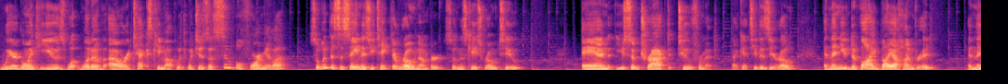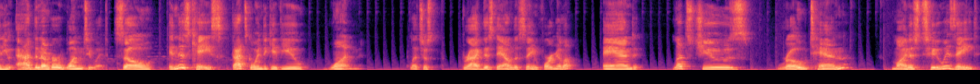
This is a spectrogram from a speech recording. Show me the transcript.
we're going to use what one of our techs came up with, which is a simple formula. So what this is saying is you take the row number, so in this case, row two, and you subtract two from it. That gets you to zero. And then you divide by 100, and then you add the number one to it. So in this case, that's going to give you one. Let's just drag this down, the same formula, and let's choose row 10 minus 2 is 8,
